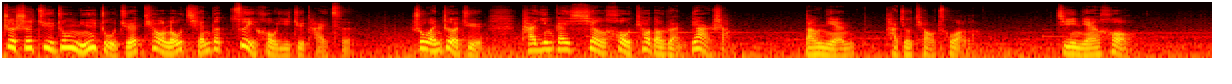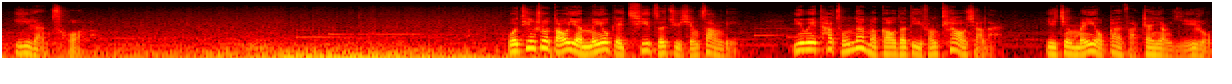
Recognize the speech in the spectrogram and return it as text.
这是剧中女主角跳楼前的最后一句台词。说完这句，她应该向后跳到软垫上。当年她就跳错了，几年后依然错了。我听说导演没有给妻子举行葬礼。”因为他从那么高的地方跳下来，已经没有办法瞻仰仪容。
